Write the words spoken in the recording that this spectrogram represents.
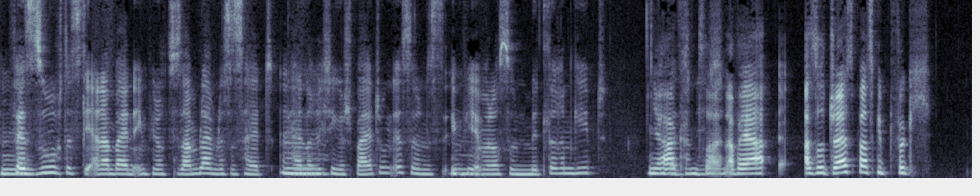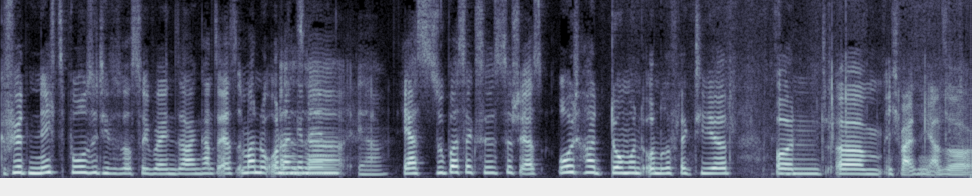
hm. versucht, dass die anderen beiden irgendwie noch zusammenbleiben, dass es halt hm. keine richtige Spaltung ist, sondern es irgendwie hm. immer noch so einen mittleren gibt. Ja, Weiß kann sein. Aber er, also Jasper, es gibt wirklich gefühlt nichts Positives, was du über ihn sagen kannst. Er ist immer nur unangenehm. Er, ja. er ist super sexistisch, er ist ultra dumm und unreflektiert. Und ähm, ich weiß nicht, also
